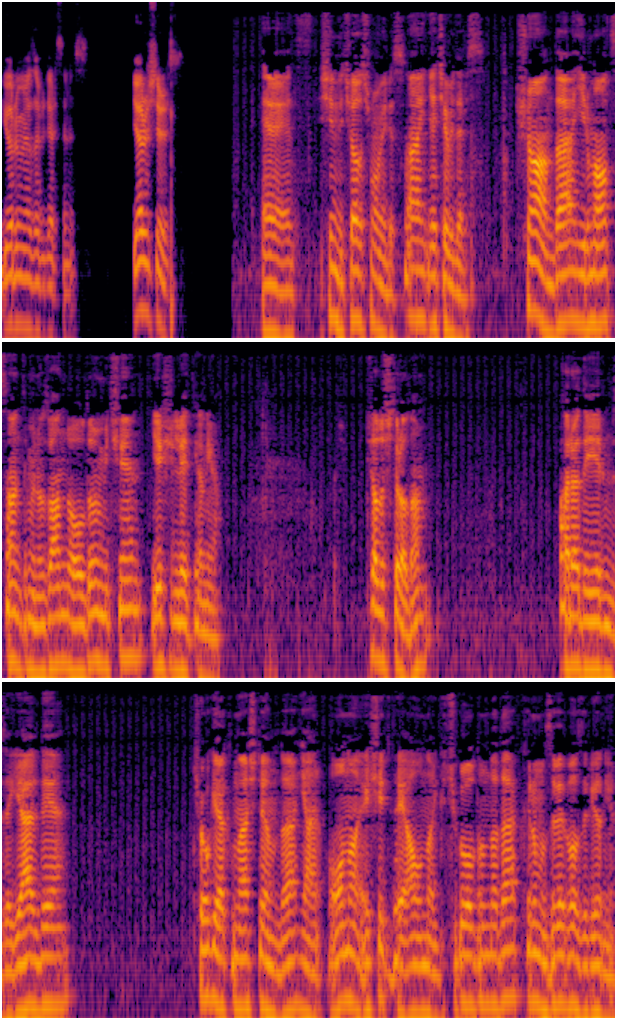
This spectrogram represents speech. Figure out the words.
yorum yazabilirsiniz. Görüşürüz. Evet, şimdi çalışma videosuna geçebiliriz. Şu anda 26 santimin uzanda olduğum için yeşil led yanıyor. Çalıştıralım. Ara değerimize geldi. Çok yakınlaştığımda yani 10'a eşit veya 10'a küçük olduğunda da kırmızı ve buzzer yanıyor.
